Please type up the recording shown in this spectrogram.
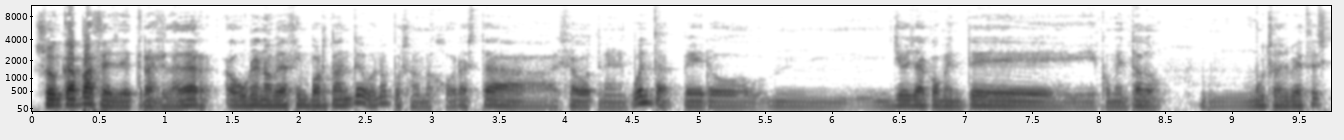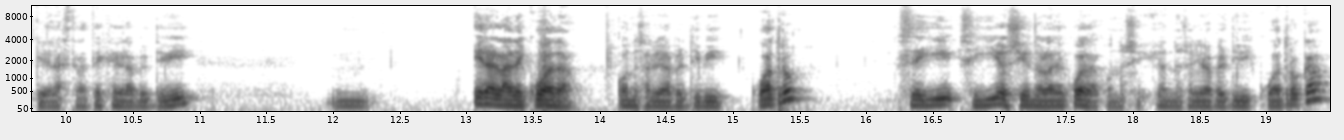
son capaces de trasladar alguna novedad importante, bueno, pues a lo mejor hasta es algo a tener en cuenta. Pero mm, yo ya comenté y he comentado muchas veces que la estrategia del Apple TV mm, era la adecuada cuando salió Apple TV 4, siguió siendo la adecuada cuando, cuando salió Apple TV 4K,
